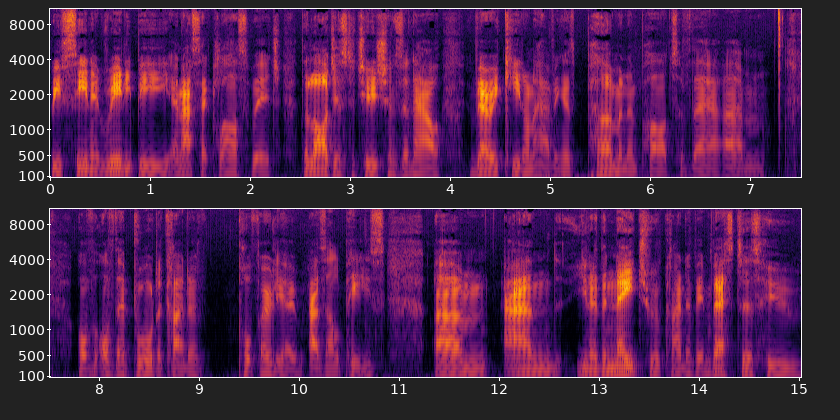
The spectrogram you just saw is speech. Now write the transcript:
We've seen it really be an asset class which the large institutions are now very keen on having as permanent parts of their um, of of their broader kind of portfolio as LPs, um, and you know the nature of kind of investors who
